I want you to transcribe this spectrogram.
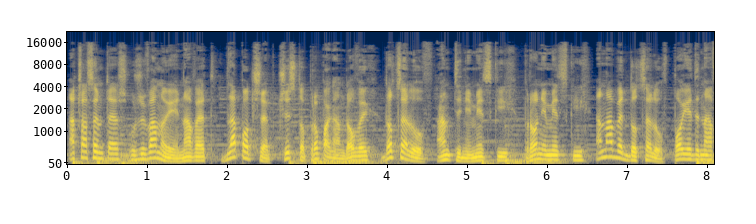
A czasem też używano jej nawet dla potrzeb czysto propagandowych, do celów antyniemieckich, proniemieckich, a nawet do celów pojednawczych,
